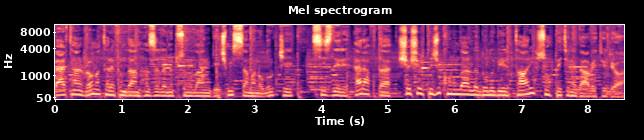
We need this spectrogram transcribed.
Bertan Rona tarafından hazırlanıp sunulan Geçmiş Zaman Olur ki sizleri her hafta şaşırtıcı konularla dolu bir tarih sohbetine davet ediyor.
